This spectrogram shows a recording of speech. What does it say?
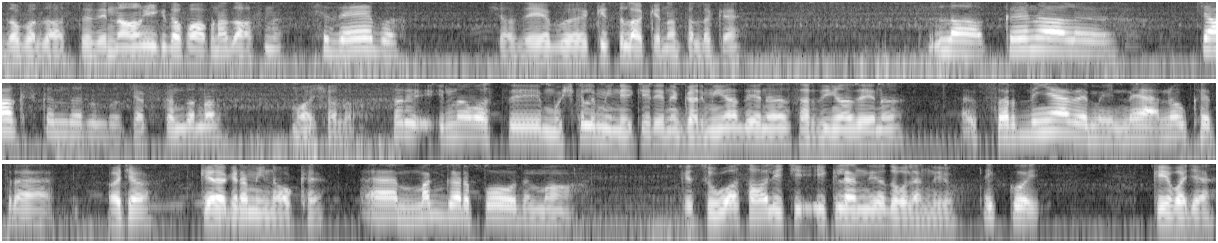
ਜ਼ਬਰਦਸਤ। ਤੇ ਨਾਂ ਵੀ ਇੱਕ ਦਫਾ ਆਪਣਾ ਦੱਸ ਨਾ ਸ਼ਦੇਬ ਸ਼ਾਜ਼ੇਬ ਕਿਸ ਇਲਾਕੇ ਨਾਲ ਤਲਕ ਹੈ? ਲਾਕੇ ਨਾਲ ਚਾਕ ਸਿਕੰਦਰ ਨੰਬਰ ਚੱਕ ਸਿਕੰਦਰ ਨਾਲ? ਮਾਸ਼ਾਅੱਲਾ। ਸਰ ਇਹਨਾਂ ਵਾਸਤੇ ਮੁਸ਼ਕਲ ਮਹੀਨੇ ਕਿਹੜੇ ਨੇ? ਗਰਮੀਆਂ ਦੇ ਨੇ ਸਰਦੀਆਂ ਦੇ ਨੇ? ਇਹ ਸਰਦੀਆਂ ਦੇ ਮਹੀਨੇ ਹਨ ਔਖੇ ਤਰ੍ਹਾਂ ਅੱਛਾ। ਕਿਹੜਾ ਕਿਹੜਾ ਮਹੀਨਾ ਔਖਾ ਹੈ? ਇਹ ਮੱਗਰ ਪੋ ਤੇ ਮਾਂ। ਕਿ ਸੂਆ ਸਾਲ ਵਿੱਚ ਇੱਕ ਲੈਂਦੇ ਹੋ ਦੋ ਲੈਂਦੇ ਹੋ? ਇੱਕੋ ਹੀ। ਕੀ ਵਜ੍ਹਾ ਹੈ?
